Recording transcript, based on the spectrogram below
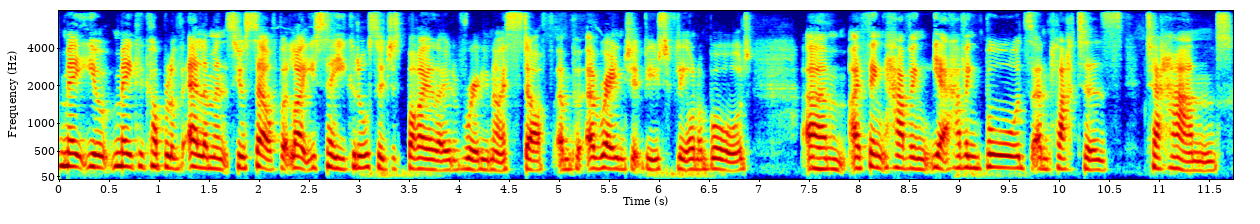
make you make a couple of elements yourself but like you say you could also just buy a load of really nice stuff and put, arrange it beautifully on a board. Um i think having yeah having boards and platters to hand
